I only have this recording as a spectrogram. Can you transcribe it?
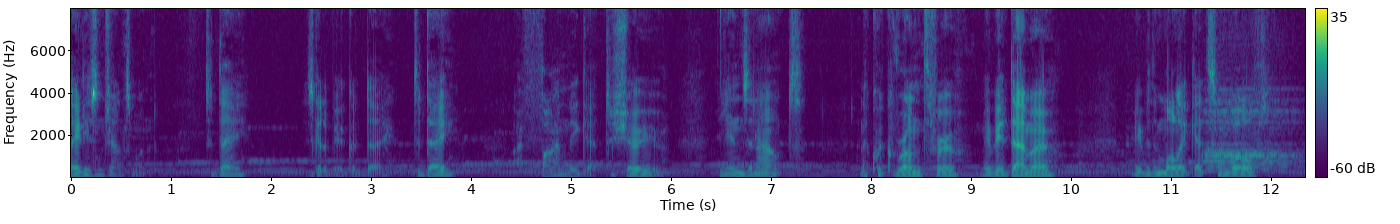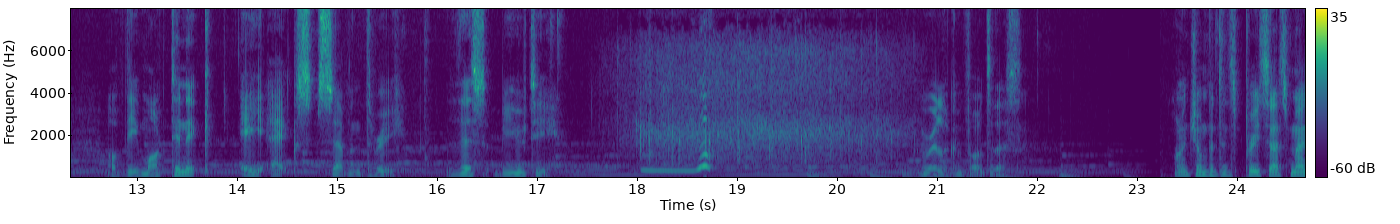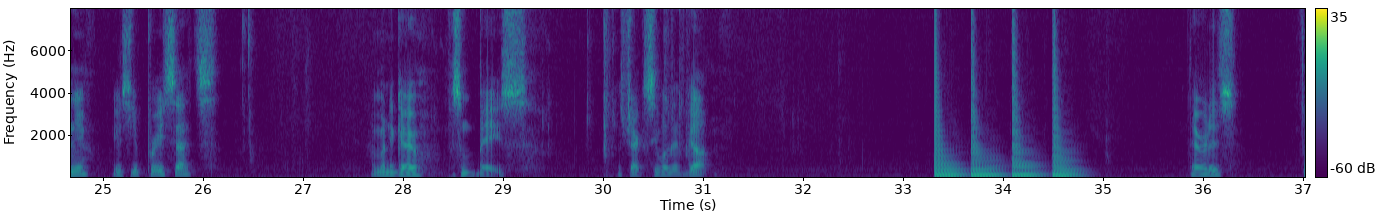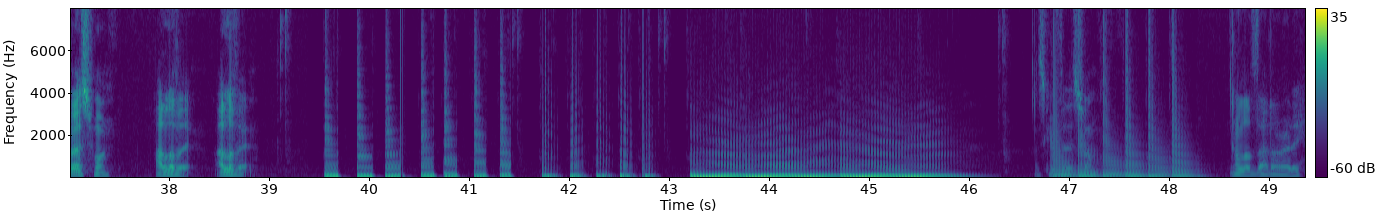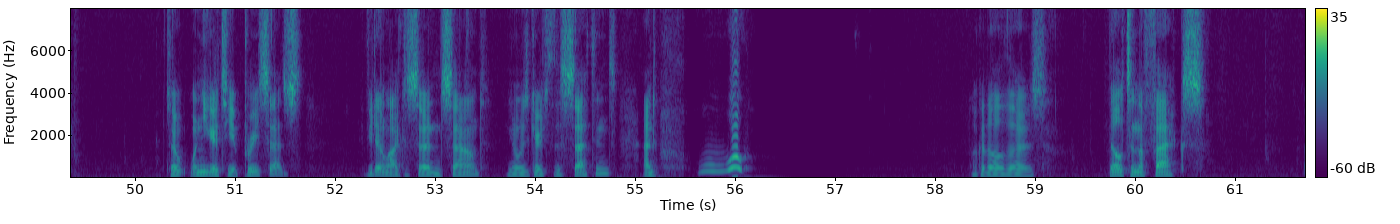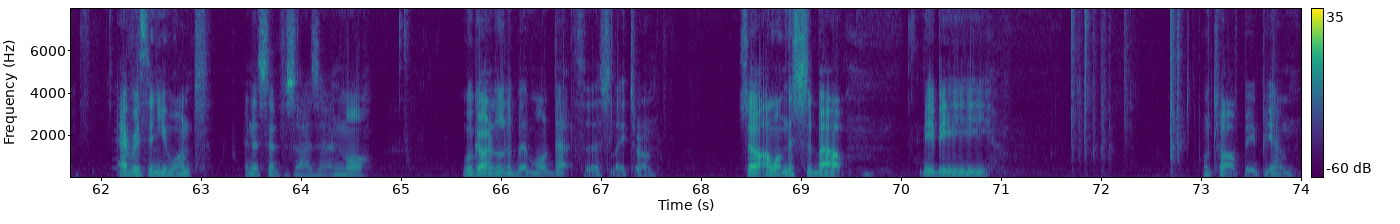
Ladies and gentlemen, today is going to be a good day. Today, I finally get to show you the ins and outs and a quick run through, maybe a demo, maybe the mullet gets involved, of the Martinic AX73. This beauty. I'm really looking forward to this. I want to jump into this presets menu, go to your presets. I'm going to go for some bass. Let's check to see what they've got. There it is. First one. I love it. I love it. Let's go for this one. I love that already. So when you go to your presets, if you don't like a certain sound, you can always go to the settings and woo! Look at all those. Built-in effects. Everything you want in a synthesizer and more. We'll go in a little bit more depth for this later on. So I want this about maybe 112 BPM.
